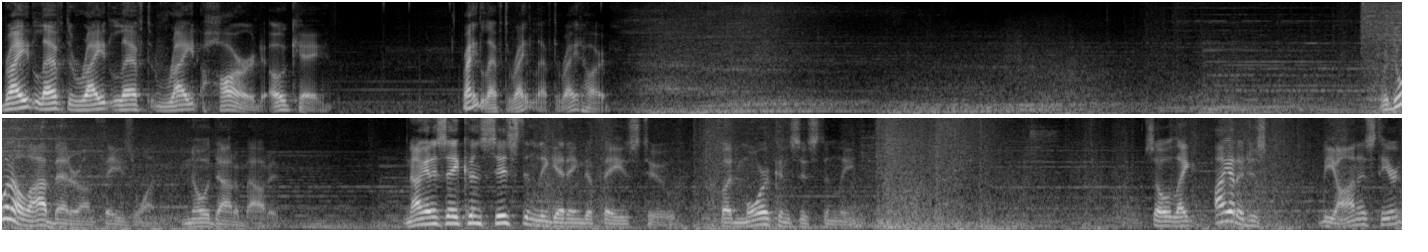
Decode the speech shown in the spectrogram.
right, left, right, left, right, hard. Okay. Right, left, right, left, right, hard. We're doing a lot better on phase one. No doubt about it. Not to say consistently getting to phase two, but more consistently. So, like, I got to just be honest here.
